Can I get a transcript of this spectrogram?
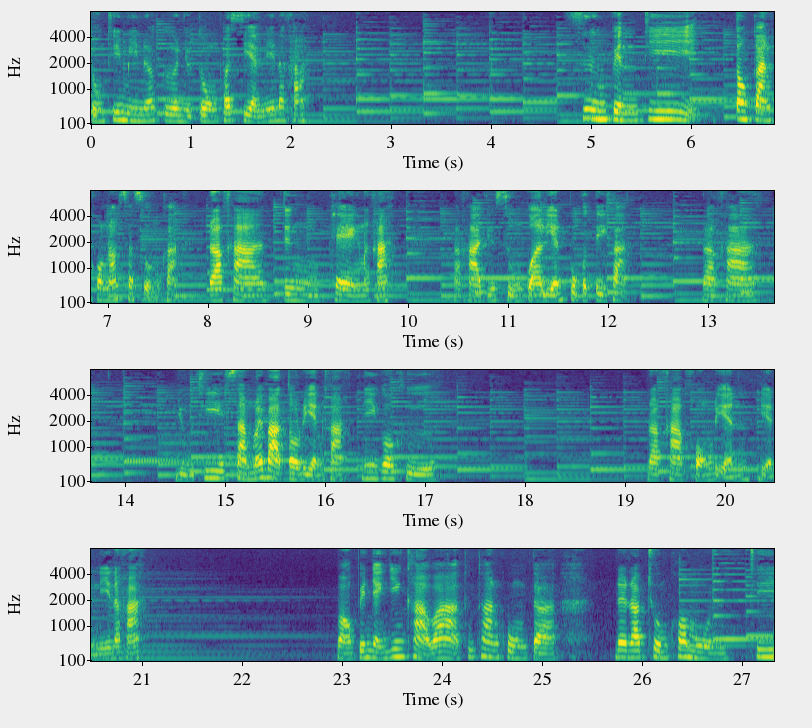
ตรงที่มีเนื้อเกินอยู่ตรงพระเศียรนี้นะคะ ซึ่งเป็นที่ต้องการของนักสะสมค่ะ ราคาจึงแพงนะคะ ราคาจึงสูงกว่าเหรียญปกติค่ะ ราคาอยู่ที่ 300 บาทต่อเหรียญค่ะ นี่ก็คือ ราคาของเหรียญเหรียญนี้นะคะ หวังเป็นอย่างยิ่งค่ะว่าทุกท่านคงจะ ได้รับชมข้อมูลที่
